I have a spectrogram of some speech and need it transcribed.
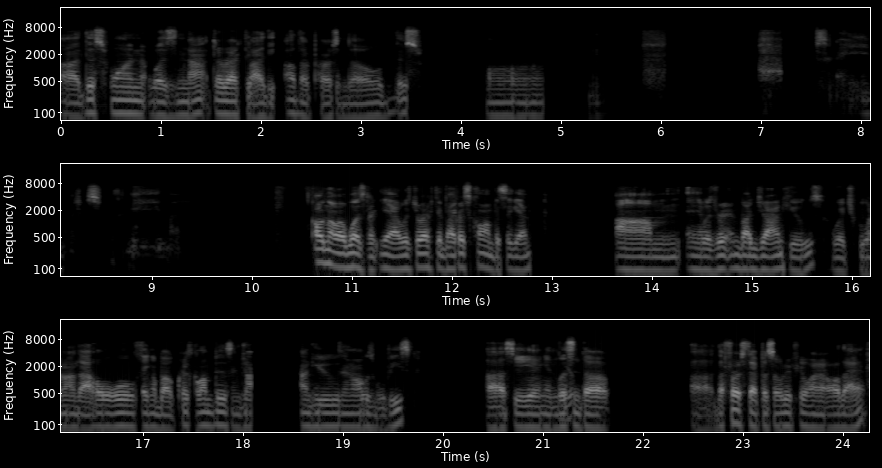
Uh, this one was not directed by the other person though. This one, what's the name? Just the name. Oh no, it was yeah, it was directed by Chris Columbus again. Um, and it was written by John Hughes, which we went on that whole thing about Chris Columbus and John, John Hughes and all those movies. Uh, seeing and listen to uh, the first episode if you want all that.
